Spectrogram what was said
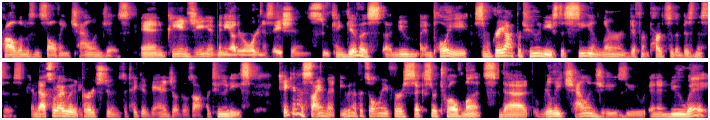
problems and solving challenges. And P&G and many other organizations can give us a new employee some great opportunities to see and learn different parts of the businesses. And that's what I would encourage students to take advantage of those opportunities. Take an assignment, even if it's only for six or 12 months, that really challenges you in a new way.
